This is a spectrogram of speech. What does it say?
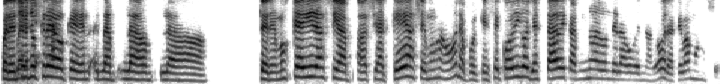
Por eso yo creo que la, la tenemos que ir hacia, hacia qué hacemos ahora, porque ese código ya está de camino a donde la gobernadora. ¿Qué vamos a hacer?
